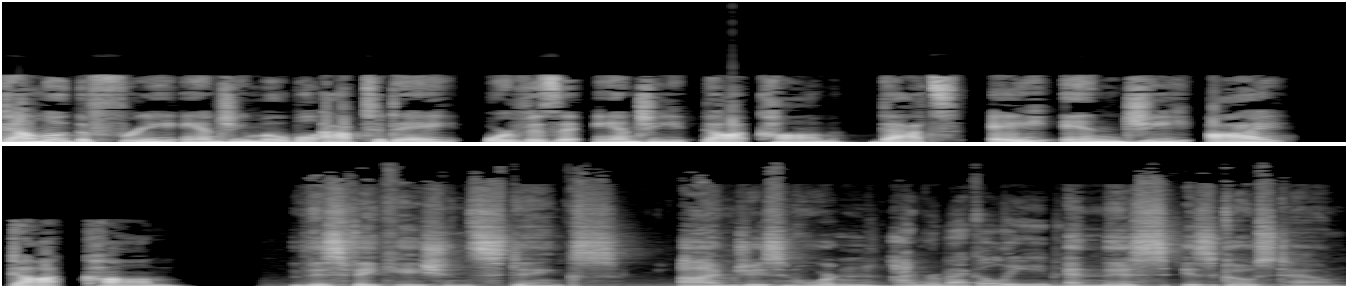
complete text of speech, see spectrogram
Download the free Angi mobile app today or visit Angi.com. That's A-N-G-I dot com. This vacation stinks. I'm Jason Horton, I'm Rebecca Leib. and this is Ghost Town.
